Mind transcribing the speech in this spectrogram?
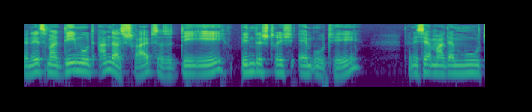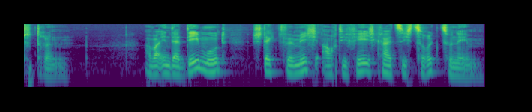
Wenn du jetzt mal Demut anders schreibst, also DE-MUT, dann ist ja immer der Mut drin. Aber in der Demut steckt für mich auch die Fähigkeit, sich zurückzunehmen.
